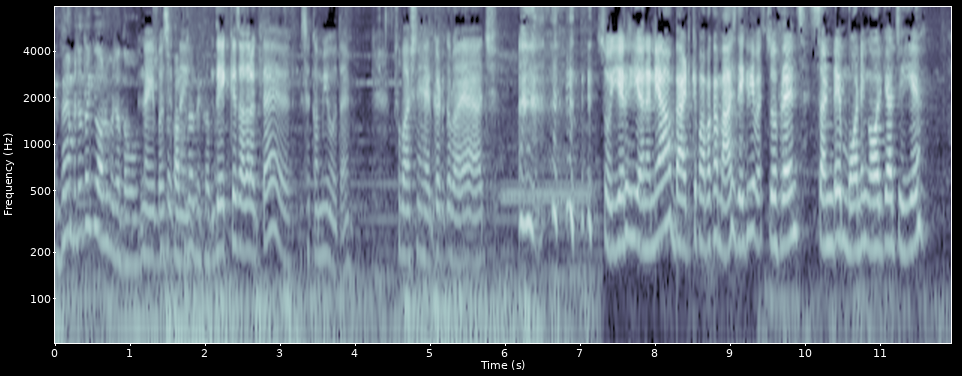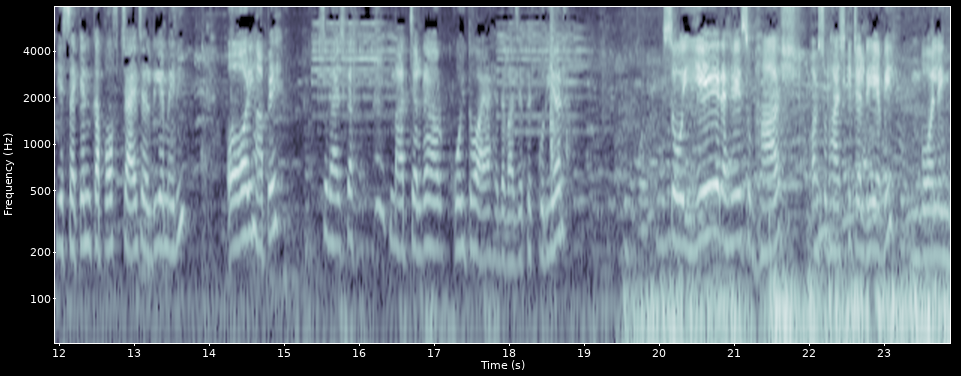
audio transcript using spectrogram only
इतने बचा था कि और भी बचा था वो? नहीं बस इतना ही। देख के ज़्यादा लगता है इससे कम ही होता है। सुभाष ने हेयर कट करवाया है आज। सो so, ये रही अनन्या बैठ के पापा का मैच देख रही है। सो फ्रेंड्स संडे मॉर्निंग और क्या चाहिए? ये सेकंड कप ऑफ़ चाय चल रही है मेरी। और यहाँ पे सुभाष का मैच चल रहा है और कोई तो आया है दरवाजे पे कुरियर सो ये रहे सुभाष और सुभाष की चल रही है अभी बॉलिंग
